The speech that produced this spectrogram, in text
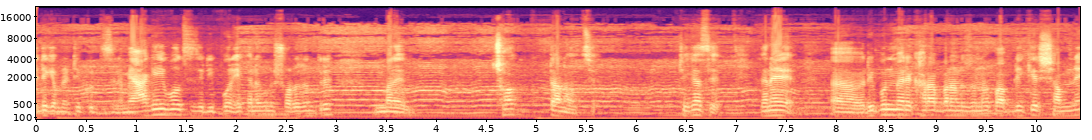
এটাকে আপনি ঠিক করতেছেন আমি আগেই বলছি যে রিপন এখানে কোনো ষড়যন্ত্রে মানে ছক টানা হচ্ছে। ঠিক আছে? এখানে রিপন মিয়ারে খারাপ বানানোর জন্য পাবলিকের সামনে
